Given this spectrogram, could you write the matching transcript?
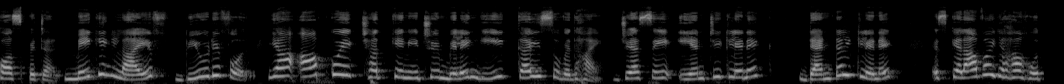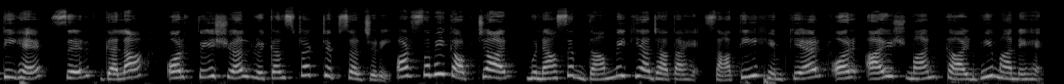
hospital, making life beautiful. यहाँ आपको एक छत के नीचे मिलेंगी कई सुविधाएँ, जैसे ईएनटी क्लिनिक डेंटल क्लिनिक इसके अलावा यहाँ होती है सिर, गला और फेशियल रिकंस्ट्रक्टिव सर्जरी और सभी का उपचार मुनासिब दाम में किया जाता है। साथ ही हिम केयर और आयुष्मान कार्ड भी माने हैं,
